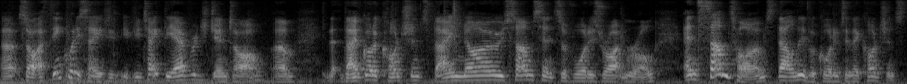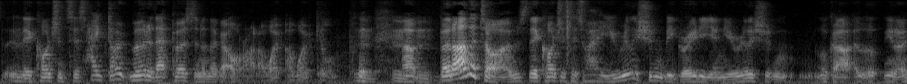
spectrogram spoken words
Uh, so I think what he's saying is if you take the average Gentile, um, they've got a conscience, they know some sense of what is right and wrong, and sometimes they'll live according to their conscience. Their conscience says, "Hey, don't murder that person," and they go, "All right, I won't, I won't kill him." um, But other times, their conscience says, "Hey, you really shouldn't be greedy, and you really shouldn't look, at, you know,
